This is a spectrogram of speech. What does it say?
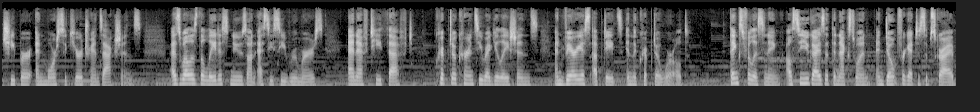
cheaper, and more secure transactions, as well as the latest news on SEC rumors, NFT theft, cryptocurrency regulations, and various updates in the crypto world. Thanks for listening. I'll see you guys at the next one, and don't forget to subscribe.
